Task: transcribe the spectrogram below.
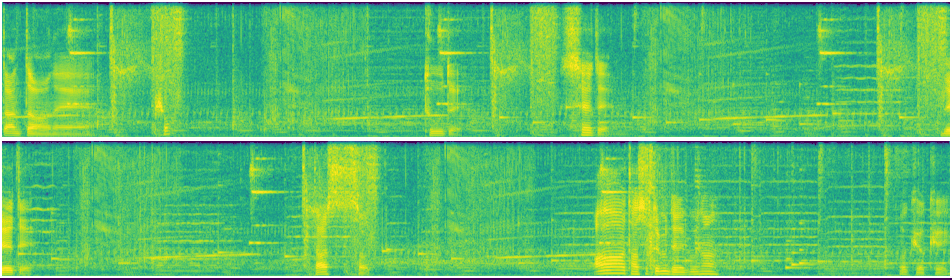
단단해 표 두 대, 세 대, 네 대, 다섯. 아, 다섯 대면 되구나. 오케이, 오케이.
